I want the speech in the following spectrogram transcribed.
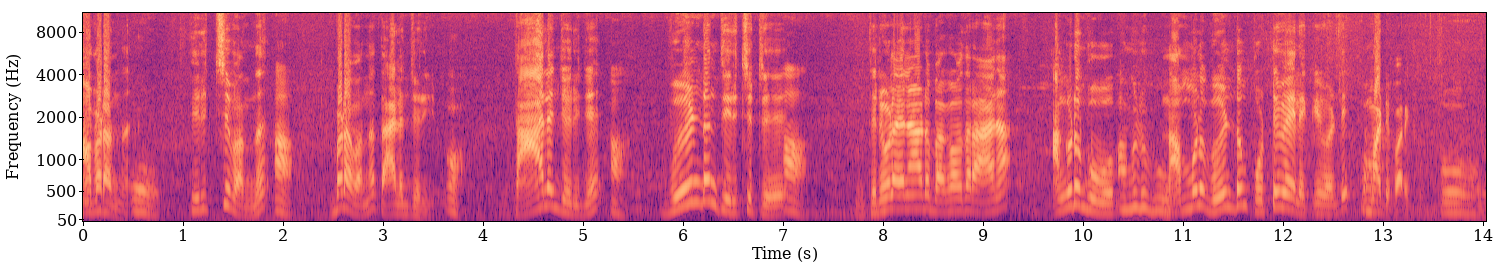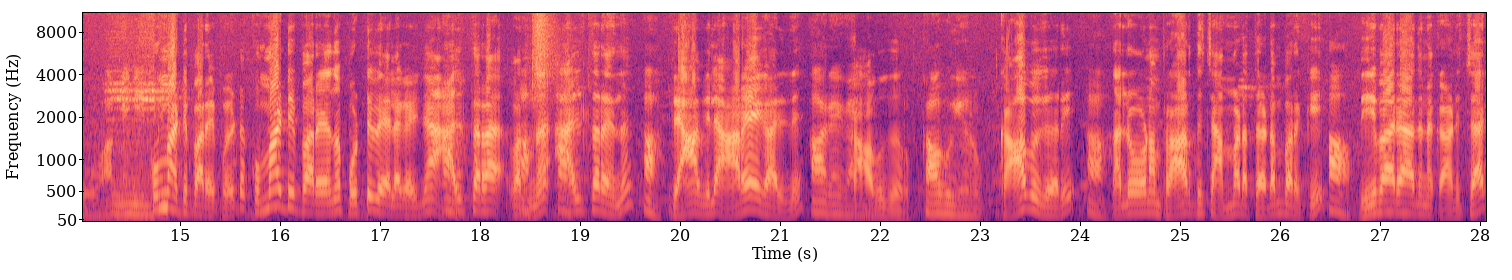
അവിടെ നിന്ന് തിരിച്ചു വന്ന് ഇവിടെ വന്ന് താലം ചൊരിഞ്ഞു താലം ചൊരിഞ്ഞ് വീണ്ടും തിരിച്ചിട്ട് തിരുവളയനാട് ഭഗവതർ ആന അങ്ങോട്ടും പോവും. നമ്മൾ വീണ്ടും പൊട്ടുവേലയ്ക്ക് വേണ്ടി കുമ്മാട്ടിപ്പാറയ്ക്കും ഓ. അങ്ങനെ കുമ്മാട്ടിപ്പാറയിൽ പോയിട്ട് കുമ്മാട്ടിപ്പാറയെന്ന് പൊട്ടുവേല കഴിഞ്ഞ ആൽത്തറ വന്ന് ആൽത്തറയെന്ന്. രാവിലെ ആറേകാലിന് കാവ് കയറും. കാവ് കയറും. കാവ് കയറി. നല്ലോണം പ്രാർത്ഥിച്ച് അമ്മയുടെ തിടമ്പറക്കി. ദീപാരാധന കാണിച്ചാൽ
